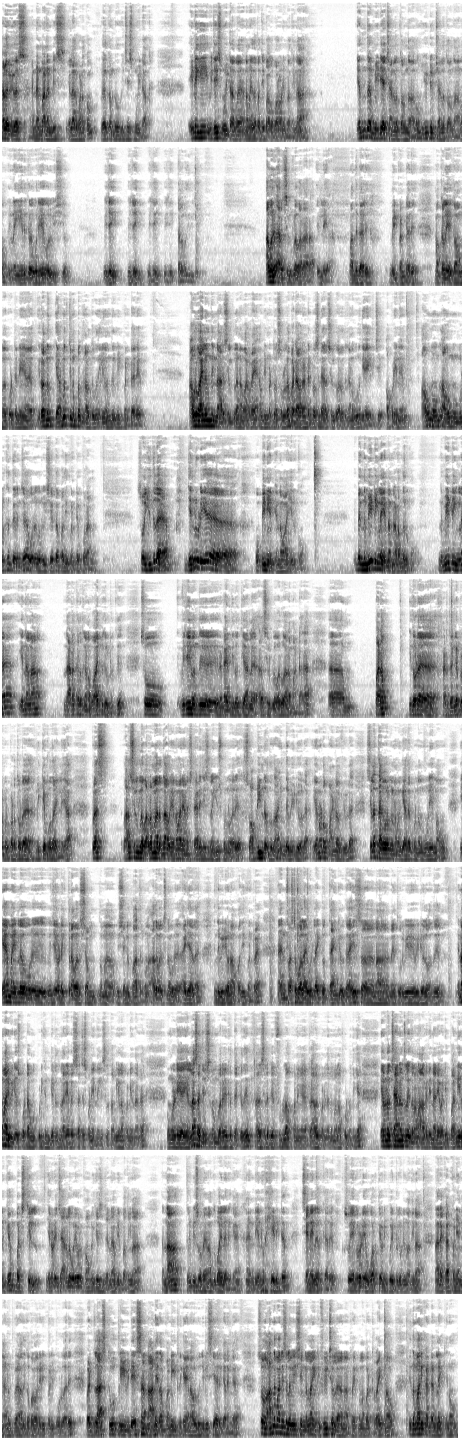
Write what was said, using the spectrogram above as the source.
Hello viewers நண்பா நம்பிஸ் எல்லாரும் வணக்கம். Welcome to Vijay's movie talk இன்றைக்கி விஜய்ஸ் மூவி டாக்ல நம்ம எதை பற்றி பார்க்க போகிறோம் அப்படின்னு பார்த்தீங்கன்னா எந்த மீடியா சேனல் திறந்தாலும் யூடியூப் சேனல் திறந்தாலும் இன்னைக்கு இருக்கிற ஒரே ஒரு விஷயம் விஜய் விஜய் விஜய் விஜய் தளபதி விஜய். அவர் அரசியலுக்குள்ளே வராரா இல்லையா? வந்துட்டாரு மீட் பண்ணிட்டாரு. மக்கள் இயக்கம் அவங்க கூட்டணி இருபது இரநூத்தி முப்பத்தி நாலு தொகுதியிலையும் வந்து மீட் பண்ணிட்டாரு. அவர் வாயிலிருந்து இன்னும் இந்த அரசியலுக்குள்ள நான் வரேன் அப்படின்னு மட்டும் சொல்லல பட் அவர் ஹண்ட்ரட் பர்சன்ட் அரசியலுக்கு வரதுக்கான உறுதி ஆயிடுச்சு அப்படின்னு அவங்கவுங்க அவங்கவுங்களுக்கு தெரிஞ்ச ஒரு ஒரு விஷயத்த பதிவு பண்ணிட்டே போகிறாங்க ஸோ இதில் என்னுடைய ஒப்பீனியன் என்னவா இருக்கும்? இப்போ இந்த மீட்டிங்கில் என்ன நடந்திருக்கும்? இந்த மீட்டிங்கில் என்னெல்லாம் நடக்கிறதுக்கான வாய்ப்புகள் இருக்குது ஸோ விஜய் வந்து ரெண்டாயிரத்தி இருபத்தி ஆறில் அரசியலுக்குள்ள வருவாரா மாட்டாரா? படம் இதோட அடுத்த வெங்கட் பிரபு படத்தோட நிற்க போதா இல்லையா? ப்ளஸ் அரசியலுக்குள்ள வர மாதிரி இருந்தால் அவர் என்ன மாதிரியான ஸ்ட்ராட்டஜிஸ்லாம் யூஸ் பண்ணுவார்? ஸோ அப்படின்றது தான் இந்த வீடியோவில் என்னோட பாயிண்ட் ஆஃப் வியூவில் சில தகவல்கள் நம்ம கேதர் பண்ணது மூலியமாகவும் என் மைண்டில் ஒரு விஜயோட இத்தனை வருஷம் நம்ம விஷயங்கள் பார்த்துருக்கோம் அதை வச்சுன ஒரு ஐடியாவில் இந்த வீடியோ நான் பதிவு பண்ணுறேன் and first of all I would like to thank you guys நான் நேற்று ஒரு வீடியோவில் வந்து என்ன மாதிரி வீடியோஸ் போட்டால் உங்களுக்கு பிடிக்குன்னு நிறைய பேர் சஜஸ்ட் பண்ணியிருந்தீங்க சில தமிழ்லாம் பண்ணியிருந்தாங்க. உங்களுடைய எல்லா சஜஷனும் வரவேற்கத்தக்கது. அது சில பேர் ஃபுல்லாக பண்ணுங்க ட்ராவல் பண்ணுங்க அந்த மாதிரிலாம் போட்டிருந்தீங்க. என்னோட சேனல்ஸில் இதெல்லாம் நான் ஆல்ரெடி நிறைய வாட்டி பண்ணியிருக்கேன் பட் ஸ்டில் என்னுடைய சேனலில் ஒரே ஒரு காம்ப்ளிகேஷன் என்ன அப்படின்னு பார்த்தீங்கன்னா நான் திருப்பி சொல்கிறேன் நான் துபாயில் இருக்கேன். அண்ட் என்னுடைய எடிட்டர் சென்னையில் இருக்கார். ஸோ எங்களுடைய ஒர்க் எப்படி போயிட்டு இருக்கு அப்படின்னு பார்த்தீங்கன்னா நான் ரெக்கார்ட் பண்ணி அங்கே அனுப்புவேன் அதுக்கப்புறம் அவர் எடிட் பண்ணி போடுவார். பட் லாஸ்ட் டூ த்ரீ டேஸாக நானே தான் பண்ணிட்டு இருக்கேன். ஏன்னா அவர் கொஞ்சம் பிஸியாக இருக்காருங்க. ஸோ அந்த மாதிரி சில விஷயங்கள்லாம் இனி ஃபியூச்சரில் நான் ட்ரை பண்ணலாம். பட் ரைட் நவ் இந்த மாதிரி content like you know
